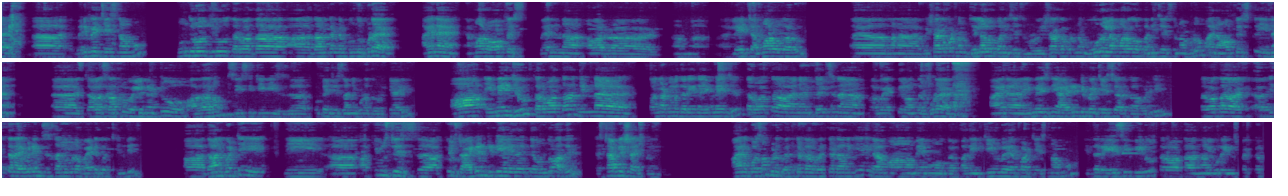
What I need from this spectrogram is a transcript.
వెరిఫై చేసినాము. ముందు రోజు తర్వాత దానికంటే ముందు కూడా ఆయన MRO office when our late MRO గారు మన విశాఖపట్నం జిల్లాలో పనిచేస్తున్నప్పుడు విశాఖపట్నం ఊరు ఎంఆర్ఓగా పనిచేస్తున్నప్పుడు ఆయన ఆఫీస్కి ఈయన ఆ, చాలా సార్లు వెళ్ళినట్టు ఆధారం సీసీటీవీ ఫుటేజెస్ అన్ని కూడా దొరికాయి. ఆ ఇమేజ్ తర్వాత నిన్న సంఘటనలో జరిగిన ఇమేజ్ తర్వాత ఆయన తెలిసిన వ్యక్తులందరూ కూడా ఆయన ఇమేజ్ని ఐడెంటిఫై చేశారు కాబట్టి తర్వాత ఇతర ఎవిడెన్సెస్ అన్ని కూడా బయటకు వచ్చింది దాన్ని బట్టి ఈ అక్యూజ్డ్ ఇస్ అక్యూజ్డ్ ఐడెంటిటీ ఏదైతే ఉందో అది ఎస్టాబ్లిష్ అయిపోయింది. ఆయన కోసం ఇప్పుడు వెతకడం వెతకడానికి మేము ఒక పది టీంలు ఏర్పాటు చేసినాము. ఇద్దరు ఏసీపీలు తర్వాత నలుగురు ఇన్స్పెక్టర్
